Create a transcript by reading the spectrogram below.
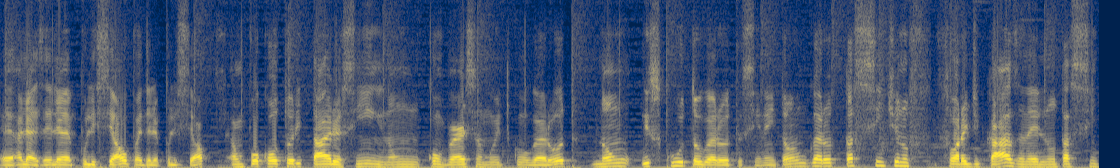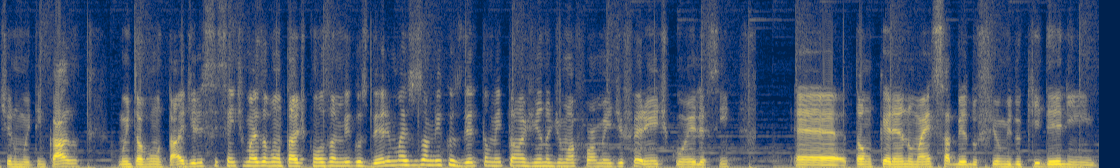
É, aliás, ele é policial, o pai dele é policial. É um pouco autoritário, assim, não conversa muito com o garoto, não escuta o garoto, assim, né? Então o garoto tá se sentindo fora de casa, né? Ele não tá se sentindo muito em casa. muito à vontade, ele se sente mais à vontade com os amigos dele, mas os amigos dele também estão agindo de uma forma indiferente com ele, assim. Estão é, querendo mais saber do filme do que dele em,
